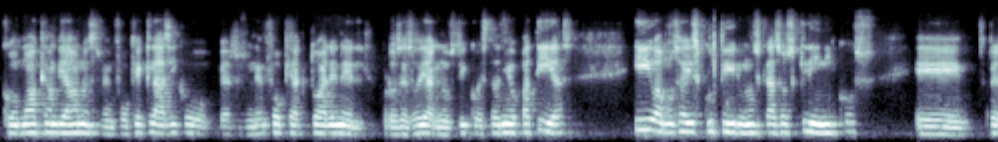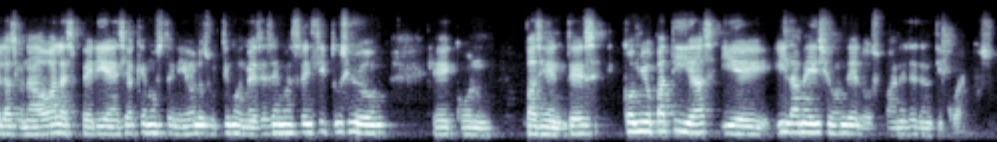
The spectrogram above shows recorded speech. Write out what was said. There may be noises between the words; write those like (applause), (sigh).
cómo ha cambiado nuestro enfoque clásico versus un enfoque actual en el proceso diagnóstico de estas miopatías y vamos a discutir unos casos clínicos eh, relacionados a la experiencia que hemos tenido en los últimos meses en nuestra institución eh, con pacientes con miopatías y, y la medición de los paneles de anticuerpos.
